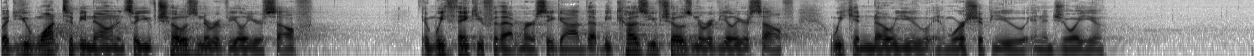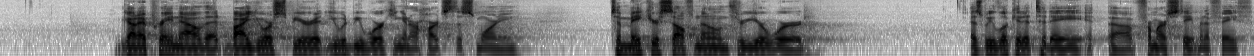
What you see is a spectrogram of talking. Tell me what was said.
but you want to be known, and so you've chosen to reveal yourself. And we thank you for that mercy, God, that because you've chosen to reveal yourself, we can know you and worship you and enjoy you. God, I pray now that by your Spirit, you would be working in our hearts this morning to make yourself known through your word as we look at it today uh, from our statement of faith.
